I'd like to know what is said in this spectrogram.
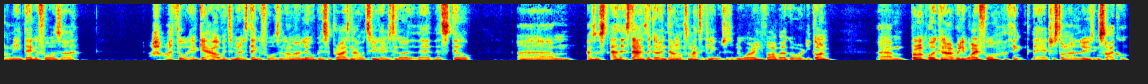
I mean, Degerfors, uh, I thought they'd get out of it, to be honest, Degerfors, and I'm a little bit surprised now with two games to go that they're, they're still, um, as, a, as it stands, they're going down automatically, which is a big worry. Varberg already gone. Um, Brommapojkarna I really worry for. I think they're just on a losing cycle,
